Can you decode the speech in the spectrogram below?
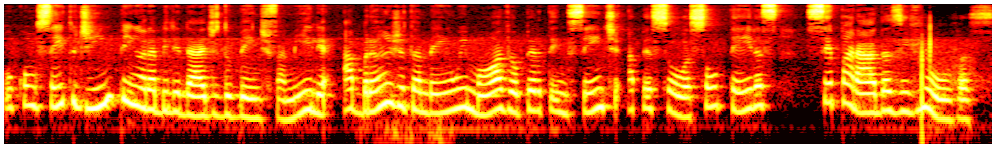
O conceito de impenhorabilidade do bem de família abrange também um imóvel pertencente a pessoas solteiras, separadas e viúvas.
